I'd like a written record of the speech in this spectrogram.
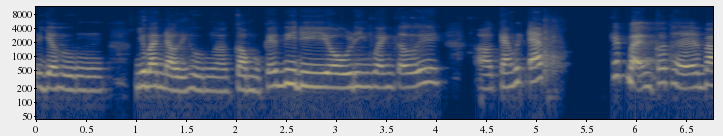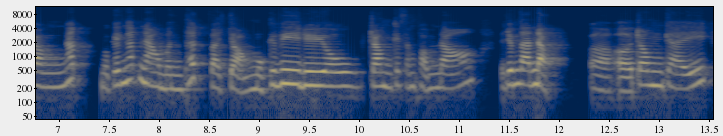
Bây giờ Hường như ban đầu thì Hường ờ, cần một cái video liên quan tới uh, cao huyết áp các bạn có thể vào ngách một cái ngách nào mình thích và chọn một cái video trong cái sản phẩm đó. Để chúng ta đọc uh, ở trong cái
